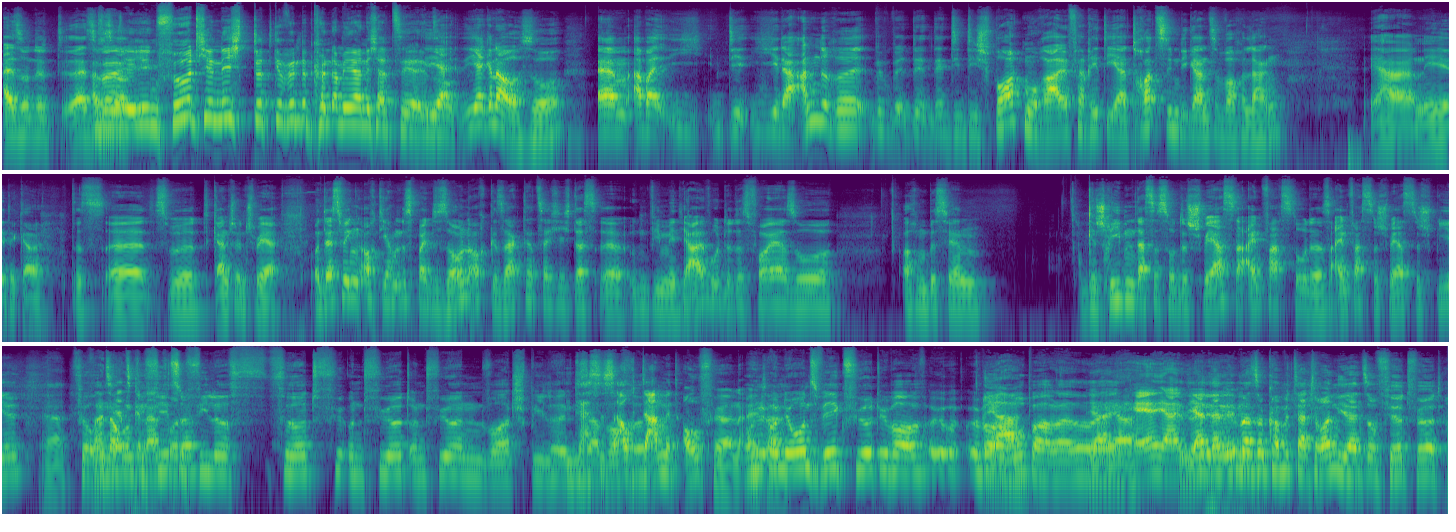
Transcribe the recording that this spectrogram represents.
Also, das, also, Also so, gegen Fürtchen nicht das gewinnt, das könnt ihr mir ja nicht erzählen. ja, so. ja, genau, so. Ähm, aber die, jeder andere, die, die, die Sportmoral verrät dir ja trotzdem die ganze Woche lang. Ja, nee, Digga. Das, äh, das wird ganz schön schwer. Und deswegen auch, die haben das bei The Zone auch gesagt tatsächlich, dass äh, irgendwie medial wurde das vorher so auch ein bisschen geschrieben, dass es so das schwerste, einfachste oder das einfachste, schwerste Spiel Ja. für Waren uns jetzt genannt viel wurde. zu viele Führt und führt und führen Wortspiele in das dieser ist Woche. auch damit aufhören, Un- Alter. Unionsweg führt über, über Ja. Europa oder so. Ja, ja. Hä, ja, ja, dann immer so Kommentatoren, die dann so führt, führt.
